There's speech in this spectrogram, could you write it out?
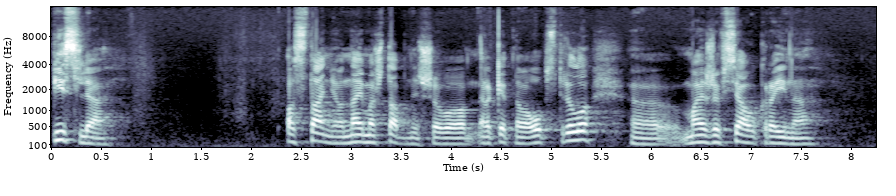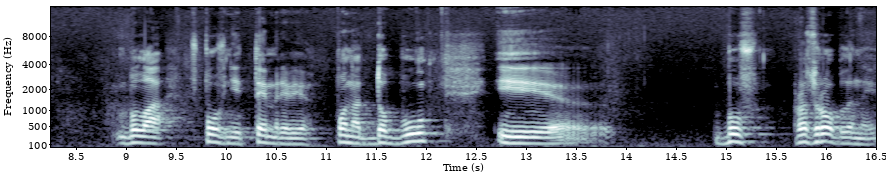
Після останнього наймасштабнішого ракетного обстрілу е, майже вся Україна була в повній темряві понад добу, і е, був розроблений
